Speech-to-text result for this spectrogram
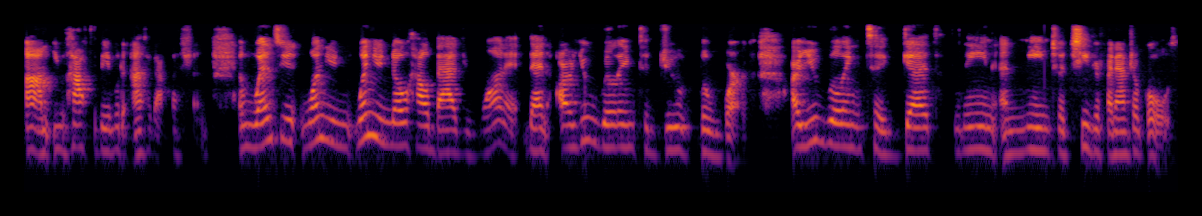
Um, you have to be able to answer that question. And once you when you when you know how bad you want it, then are you willing to do the work? Are you willing to get lean and mean to achieve your financial goals?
